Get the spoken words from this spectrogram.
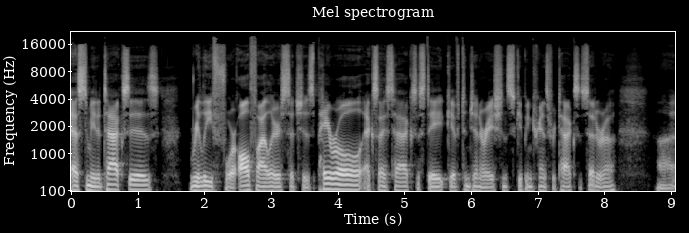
estimated taxes, relief for all filers such as payroll, excise tax, estate, gift and generation, skipping transfer tax, etc. Uh,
